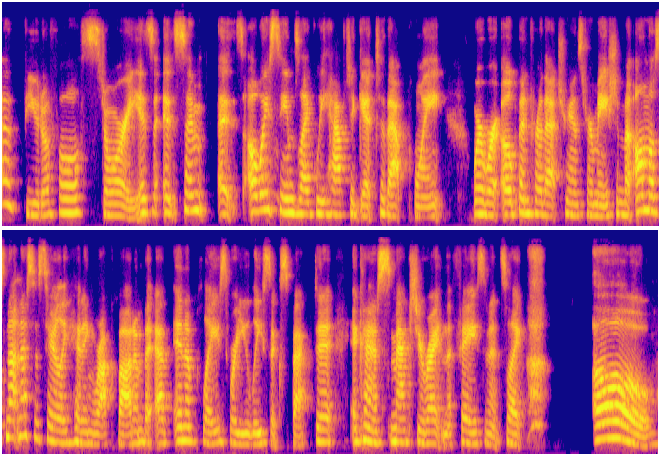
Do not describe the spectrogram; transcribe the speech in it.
a beautiful story. It's it's it always seems like we have to get to that point where we're open for that transformation, but almost not necessarily hitting rock bottom, but at, in a place where you least expect it, it kind of smacks you right in the face. And it's like, oh,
